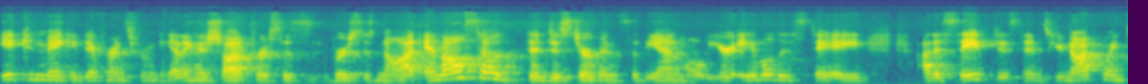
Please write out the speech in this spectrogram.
it can make a difference from getting a shot versus versus not, and also the disturbance of the animal. You're able to stay at a safe distance. You're not going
